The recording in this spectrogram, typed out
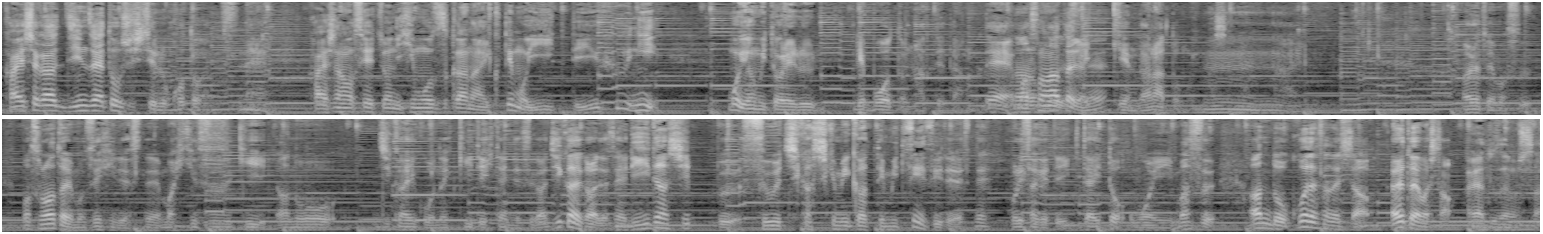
会社が人材投資してることがですね会社の成長に紐づかなくてもいいっていうふうにも読み取れるレポートになってたので、まあ、そのあたりは危険だなと思いました、うん。はい。ありがとうございます。まあ、そのあたりもぜひですね、まあ、引き続き、あの、次回以降ね、聞いていきたいんですが、次回からですね、リーダーシップ、数値化、仕組み化って3つについてですね、掘り下げていきたいと思います。安藤光大さんでした。ありがとうございました。ありがとうございました。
